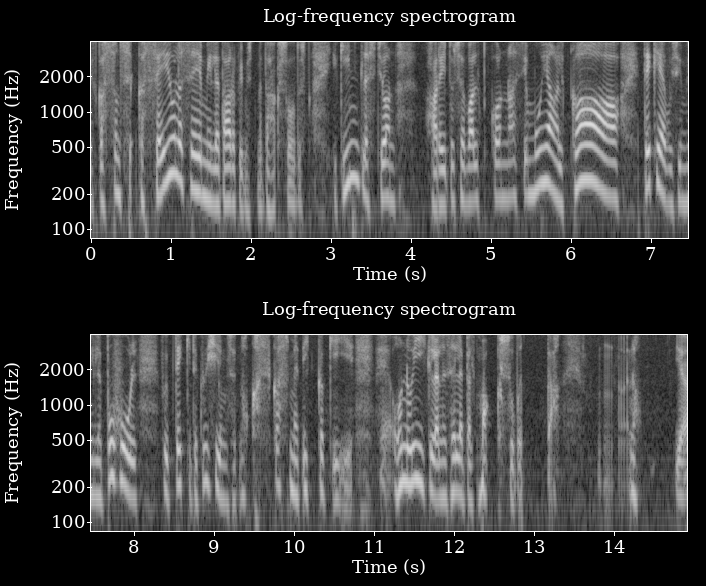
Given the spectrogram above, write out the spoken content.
et kas on, kas see ei ole see, mille tarbimist me tahaks soodustada. ja kindlasti on hariduse valdkonnas ja mujal ka tegevusi, mille puhul võib tekkida küsimus, et noh, kas, kas me ikkagi on õiglane selle pealt maksu võtta. noh ja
